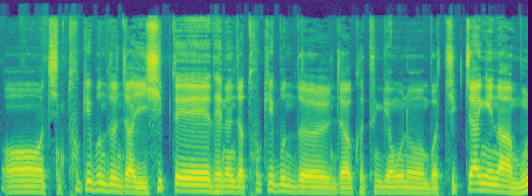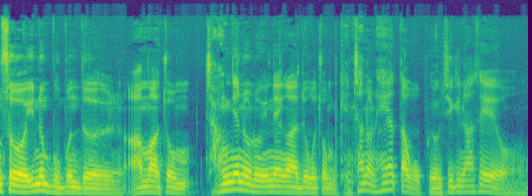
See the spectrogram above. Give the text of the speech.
어, 지금 토끼분들 이제 20대 되는 이제 토끼분들 이제 같은 경우는 뭐 직장이나 문서 이런 부분들 아마 좀 작년으로 인해 가지고 좀 괜찮은 해였다고 보여지긴 하세요.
